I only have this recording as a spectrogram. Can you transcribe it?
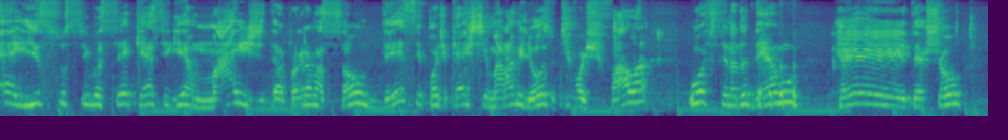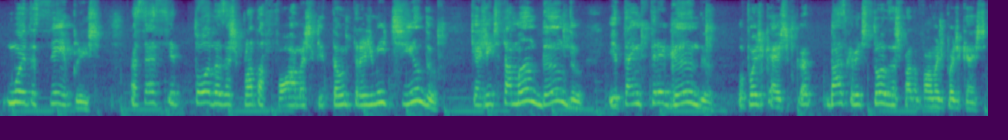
é isso. Se você quer seguir mais da programação desse podcast maravilhoso que vos fala, o Oficina do Demo, Hater Show, muito simples. Acesse todas as plataformas que estão transmitindo, que a gente está mandando e está entregando o podcast. Basicamente todas as plataformas de podcast.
